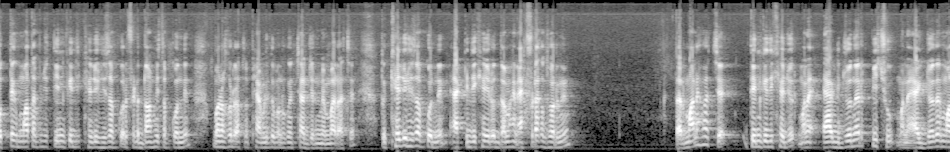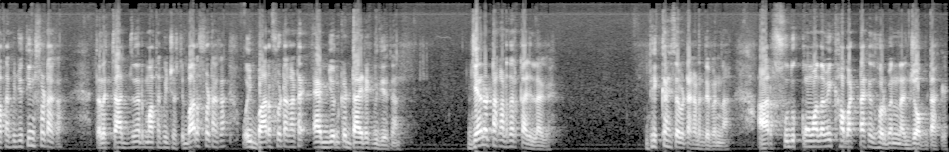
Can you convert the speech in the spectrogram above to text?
প্রত্যেক মাথা পিছু তিন কেজি খেজুর হিসাব করে, সেটার দাম হিসাব করে দিন মনে করেন আপনার ফ্যামিলিতে মনে করেন চারজন মেম্বার আছে। তো খেজুর হিসাব করে নিন, এক কেজি খেজুরের দাম এখন একশো টাকা ধরে নিন। তার মানে হচ্ছে তিন কেজি খেজুর মানে একজনের পিছু মানে একজনের মাথা পিছু তিনশো টাকা। তাহলে চারজনের মাথা পিছু হচ্ছে বারোশো টাকা। ওই বারোশো টাকাটা একজনকে ডাইরেক্ট দিয়ে দেন। যেন টাকাটা তার কাজে লাগে। ভিক্ষা হিসাবে টাকাটা দেবেন না। আর শুধু কমা দামি খাবারটাকে ধরবেন না, জবটাকে।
